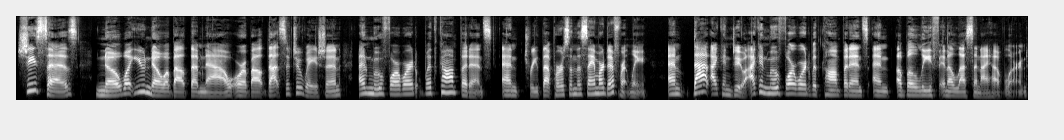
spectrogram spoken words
She says, know what you know about them now or about that situation and move forward with confidence and treat that person the same or differently. And that I can do. I can move forward with confidence and a belief in a lesson I have learned.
